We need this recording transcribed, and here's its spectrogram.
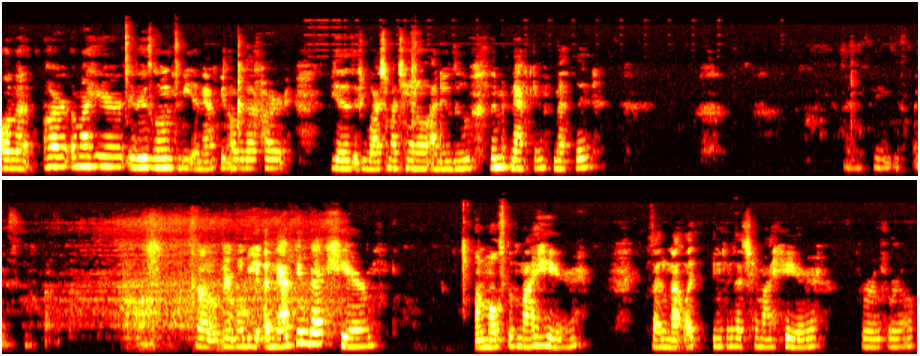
on that part of my hair. It is going to be a napkin over that part because if you watch my channel, I do do the napkin method. So there will be a napkin back here on most of my hair because I do not like anything touching my hair for real, for real.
